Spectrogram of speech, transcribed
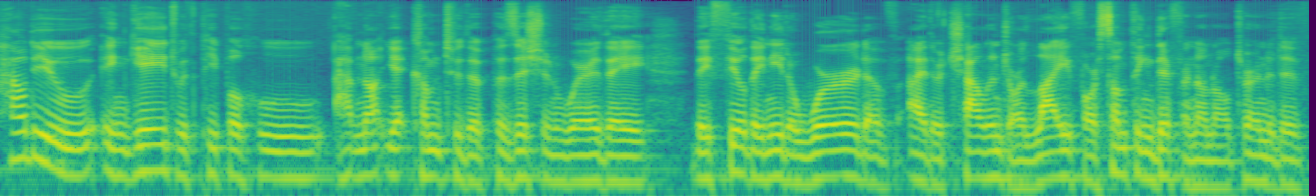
how do you engage with people who have not yet come to the position where they they feel they need a word of either challenge or life or something different, an alternative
